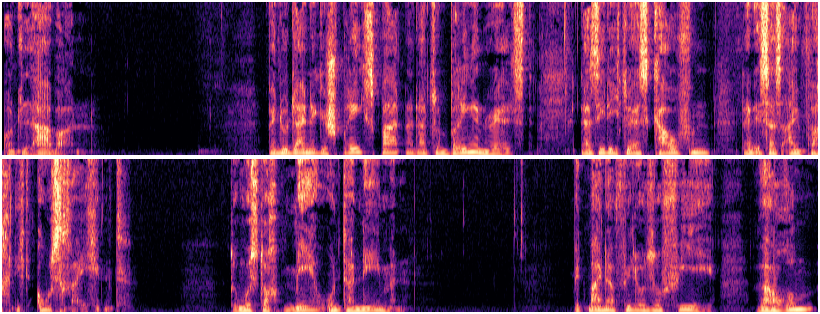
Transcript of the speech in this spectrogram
und labern. Wenn du deine Gesprächspartner dazu bringen willst, dass sie dich zuerst kaufen, dann ist das einfach nicht ausreichend. Du musst doch mehr unternehmen. Mit meiner Philosophie, warum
